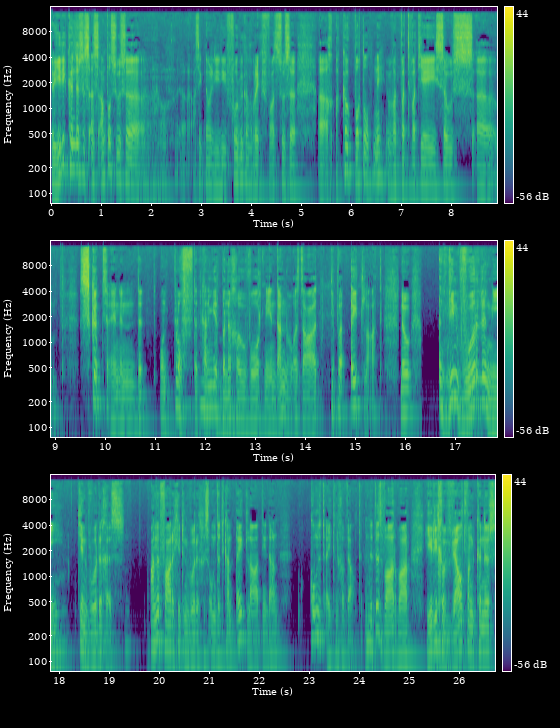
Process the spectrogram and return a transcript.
Nou hierdie kinders is is amper soos 'n uh, as ek nou die die voorbeeld kan gebruik was soos 'n 'n Coke bottel, nê, nee, wat wat wat jy sou uh skud en en dit ontplof. Dit kan nie meer binne gehou word nie en dan was daar 'n tipe uitlaat. Nou indien woorde nie teenwoordig is, ander vaardighede teenwoordig is om dit kan uitlaat nie, dan kom dit uit in geweld. En dit is waar waar hierdie geweld van kinders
